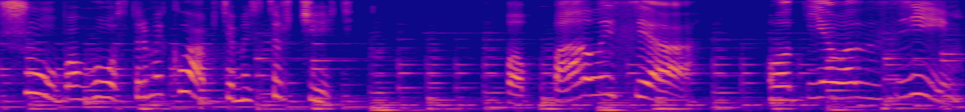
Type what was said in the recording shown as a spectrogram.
шуба гострими клаптями стирчить. Попалися, от я вас з'їм.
